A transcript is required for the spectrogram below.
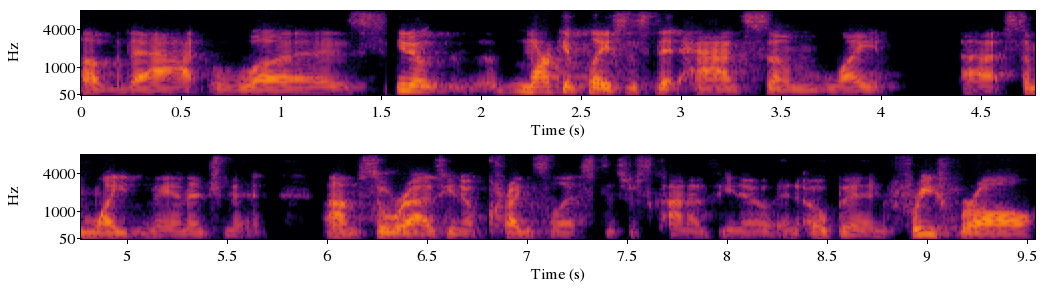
of that was you know marketplaces that had some light uh, some light management. Um, so whereas you know Craigslist is just kind of you know an open free for all,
